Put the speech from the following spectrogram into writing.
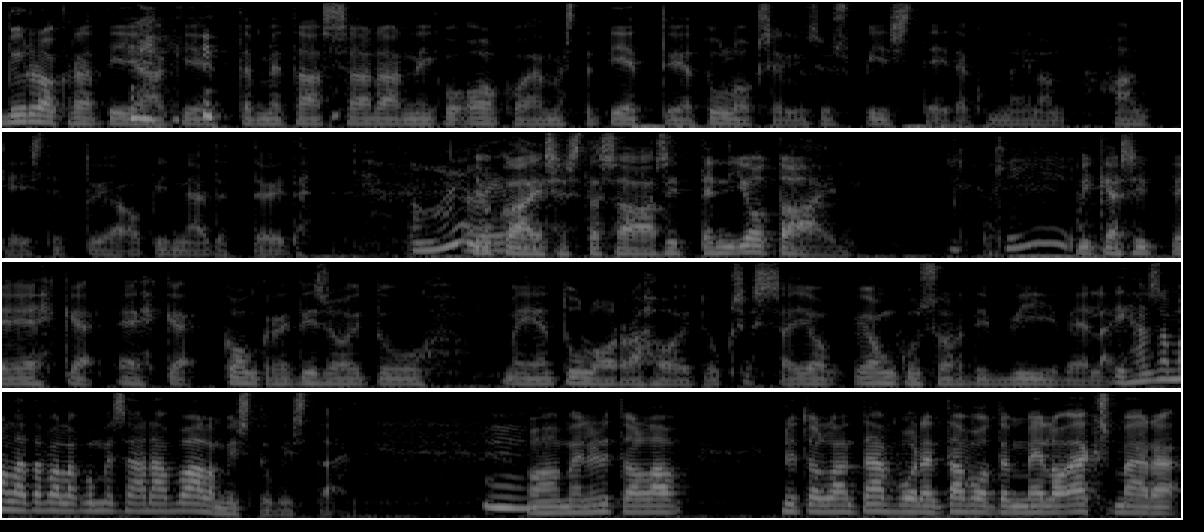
byrokratiaakin, että me taas saadaan niin kuin OKMstä tiettyjä tuloksellisuuspisteitä, kun meillä on hankkeistettuja opinnäytetöitä. Aivan. Jokaisesta saa sitten jotain, okay. mikä sitten ehkä, ehkä konkretisoituu meidän tulorahoituksessa jo, jonkun sortin viiveellä. Ihan samalla tavalla kuin me saadaan valmistuvista. Mm. meillä nyt ollaan nyt ollaan tämän vuoden tavoite, meillä on X määrä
